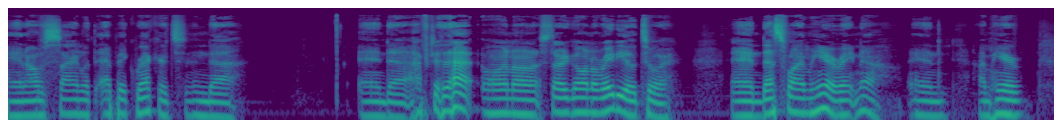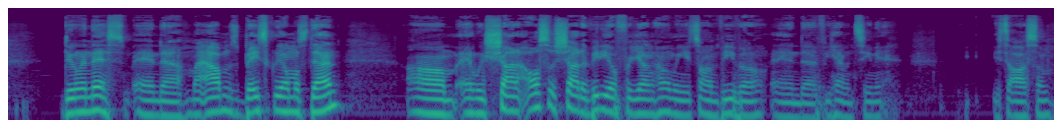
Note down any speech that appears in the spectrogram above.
and I was signed with Epic Records, and uh, and uh, after that, I went on started going on a radio tour, and that's why I'm here right now, and I'm here doing this, and uh, my album's basically almost done. Um, and we shot I also shot a video for Young Homie. It's on Vevo, and uh, if you haven't seen it, it's awesome.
